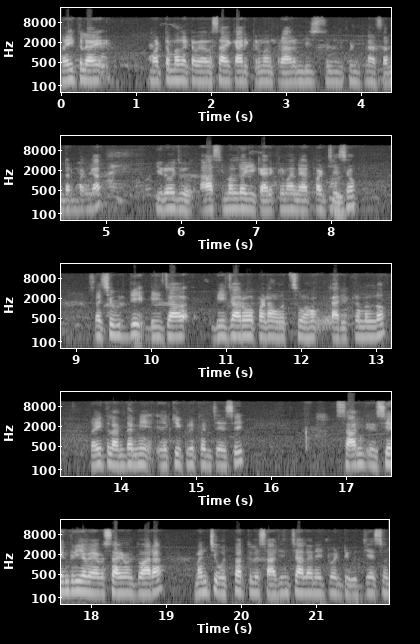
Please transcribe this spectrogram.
రైతుల మొట్టమొదట వ్యవసాయ కార్యక్రమం ప్రారంభిస్తున్న సందర్భంగా ఈరోజు ఆశ్రమంలో ఈ కార్యక్రమాన్ని ఏర్పాటు చేశాం. సస్యవృద్ధి బీజా బీజారోపణ ఉత్సవం కార్యక్రమంలో రైతులందరినీ ఏకీకృతం చేసి సాన్- సేంద్రియ వ్యవసాయం ద్వారా మంచి ఉత్పత్తులు సాధించాలనేటువంటి ఉద్దేశం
